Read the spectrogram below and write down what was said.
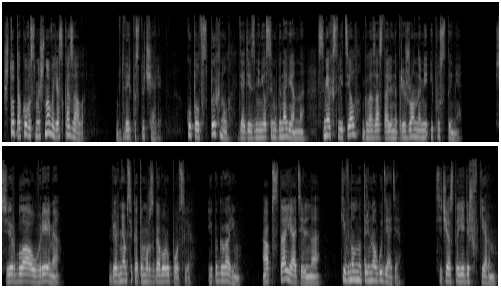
Что такого смешного я сказала? В дверь постучали. Купол вспыхнул, дядя изменился мгновенно. Смех слетел, глаза стали напряженными и пустыми. «Сир Блау, время!» Вернемся к этому разговору после. И поговорим. Обстоятельно!» — кивнул на треногу дядя. «Сейчас ты едешь в Керн.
